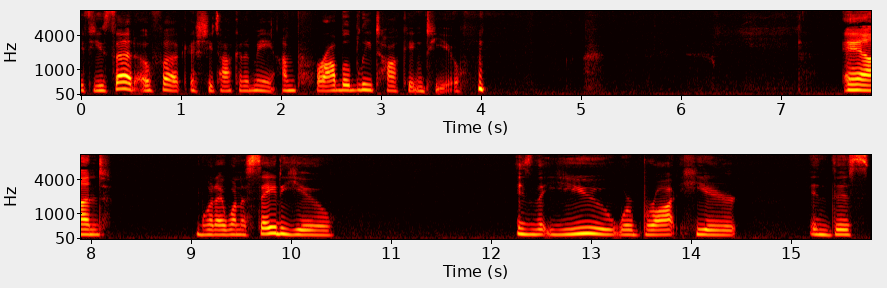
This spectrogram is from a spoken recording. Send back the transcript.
If you said, oh fuck, is she talking to me? I'm probably talking to you. and what I want to say to you is that you were brought here in this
